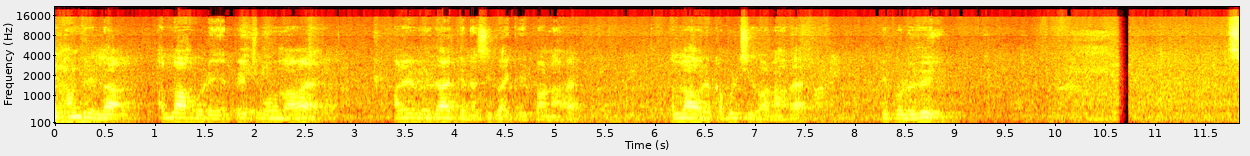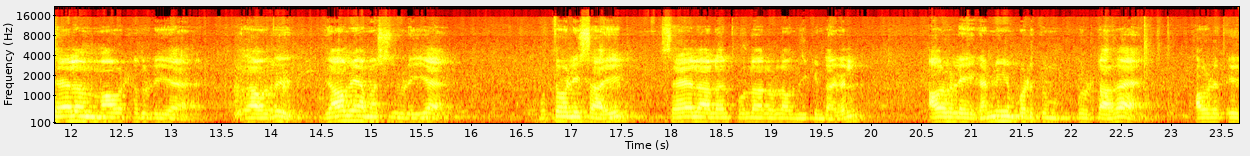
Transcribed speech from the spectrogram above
அல்ஹம்துலில்லா அல்லாஹருடைய பேச்சு மூலமாக அனைவரும் இதாயத்தை நசீபாக்கி வைப்பானாக அல்லாஹ் அவரை கபூல் செய்வானாக. இப்பொழுது சேலம் மாவட்டத்துடைய அதாவது ஜாமியா மஸ்ஜிதுடைய முத்தவலி சாஹிப் செயலாளர் பொருளாளர்லாம் வந்திருக்கின்றார்கள். அவர்களை கண்ணியப்படுத்தும் பொருட்டாக அவர்களுக்கு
